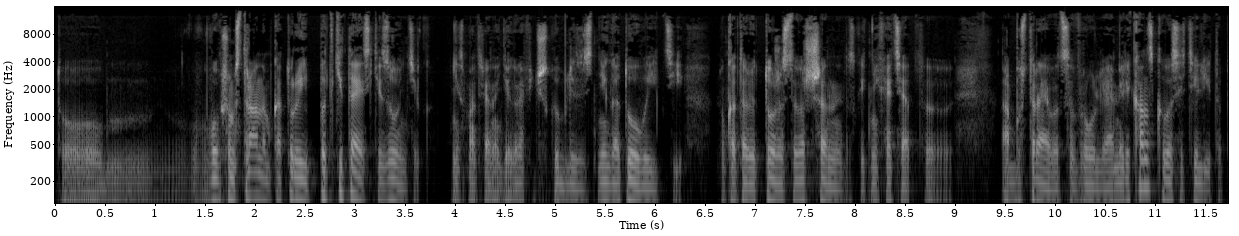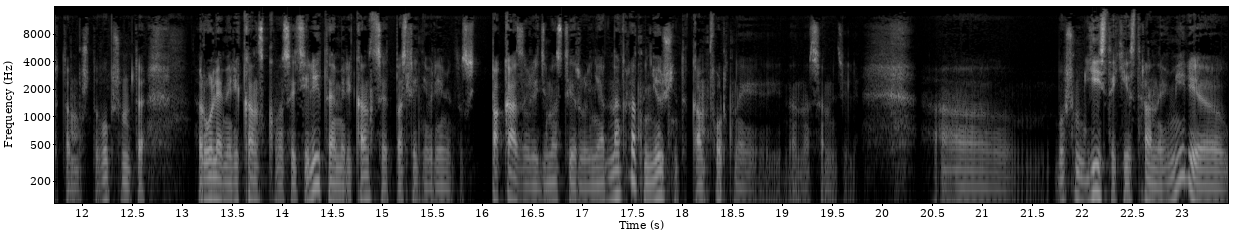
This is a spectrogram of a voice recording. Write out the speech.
то, в общем, странам, которые под китайский зонтик, несмотря на географическую близость, не готовы идти, но которые тоже совершенно, так сказать, не хотят э, обустраиваться в роли американского сателлита, потому что, в общем-то, роль американского сателлита. Американцы в последнее время так сказать, показывали, демонстрировали неоднократно, не очень-то комфортные на самом деле. А, в общем, есть такие страны в мире,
